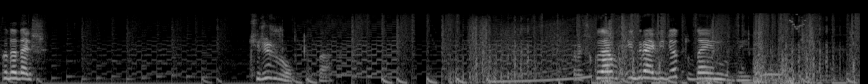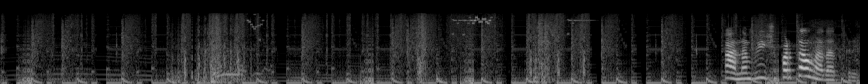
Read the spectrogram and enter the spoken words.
куда дальше? Через жопу как. Короче, куда игра ведет, туда и нужно идти. А, нам же еще портал надо открыть.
